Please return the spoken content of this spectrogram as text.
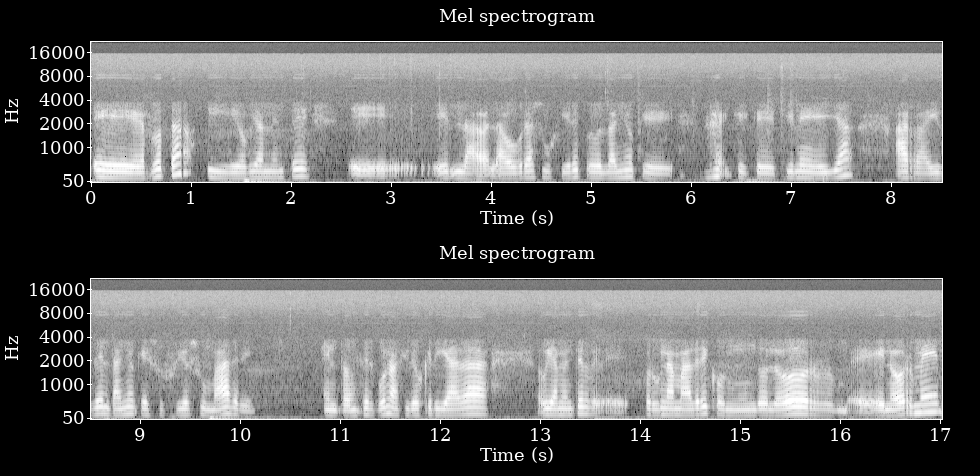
eh, rota y obviamente eh, la, la obra sugiere todo el daño que, que tiene ella a raíz del daño que sufrió su madre. Entonces, bueno, ha sido criada obviamente eh, por una madre con un dolor eh, enorme,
